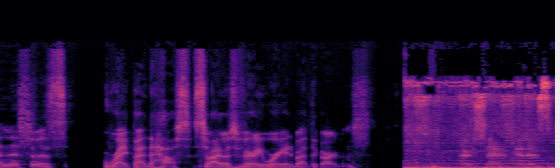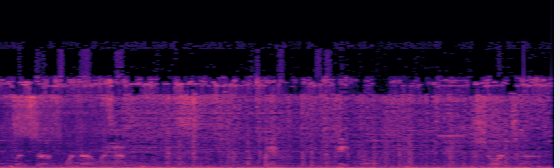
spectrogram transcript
And this was right by the house. So I was very worried about the gardens. oh shit. It is winter wonderland in April in Georgia.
